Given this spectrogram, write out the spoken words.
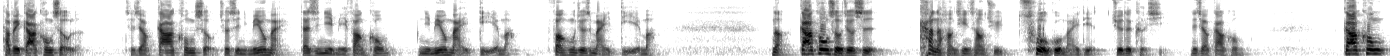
他被嘎空手了。这叫嘎空手，就是你没有买，但是你也没放空，你没有买跌嘛，放空就是买跌嘛。那嘎空手就是看到行情上去，错过买点，觉得可惜，那叫嘎空。嘎空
